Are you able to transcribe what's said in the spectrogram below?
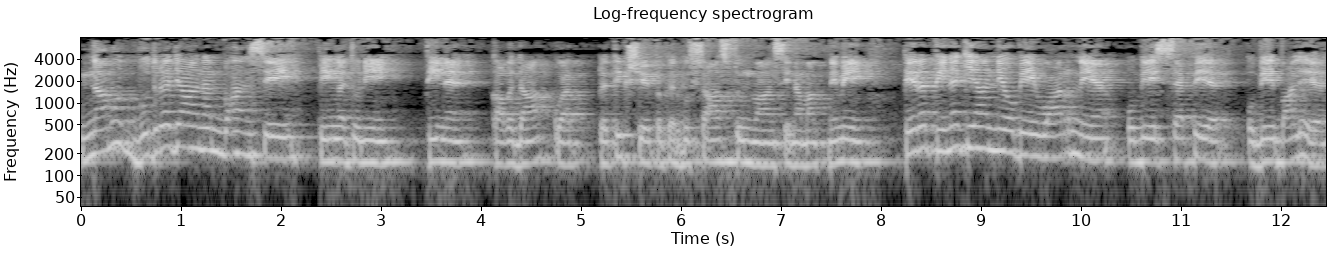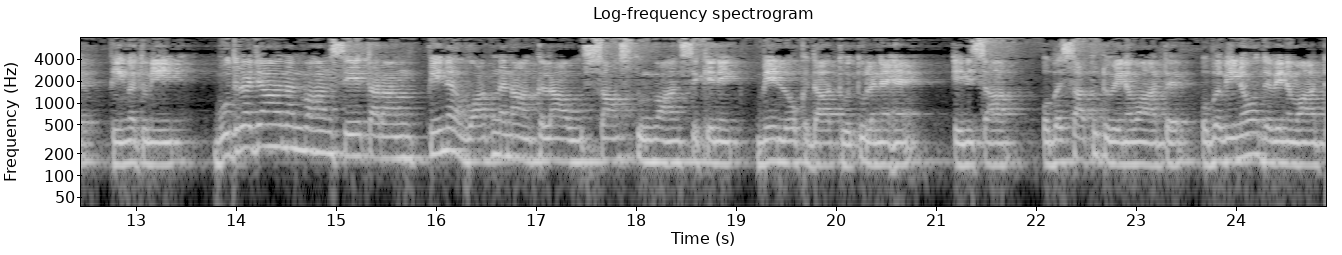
නමුත් බුදුරජාණන් වහන්සේ පිංහතුනේ පින කවදක්වත් ප්‍රතික්ෂේප කරපු ශාස්තුන් වහන්සේ නමක් නෙමේ. පෙර පින කියන්නේ ඔබේ වර්ණය ඔබේ සැපය ඔබේ බලය පිංහතුනී බුදුරජාණන් වහන්සේ තරං පින වර්ණනා කලා වූ ශාස්තුන් වහන්සේ කෙනෙක් මේ ලෝකධාතුව තුළ නැහැ. එනිසා ඔබ සතුටු වෙනවාට ඔබ විනෝද වෙනවාට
